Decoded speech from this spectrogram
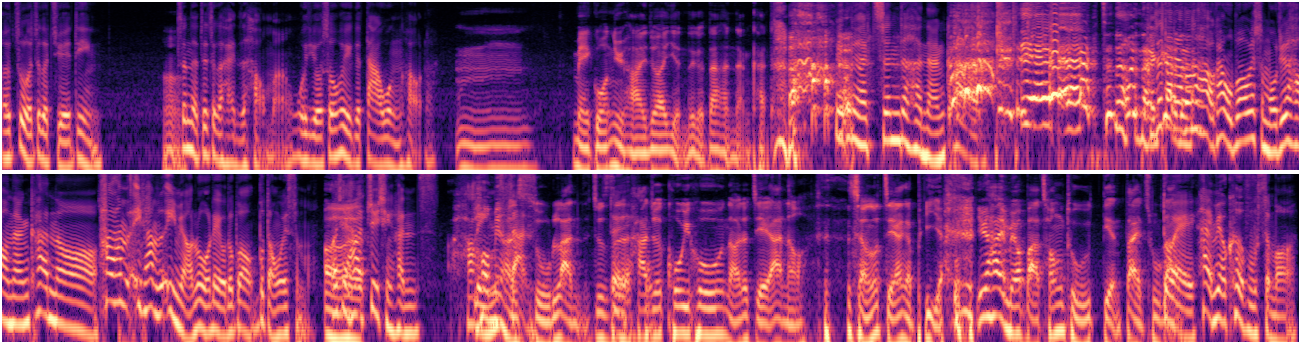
而做了这个决定，真的对这个孩子好吗？我有时候会有一个大问号了。嗯。美国女孩就在演这个，但很难看。美国女孩真的很难看，耶，真的很难看。可是大家都说好看，我不知道为什么，我觉得好难看哦。他他们一他们一秒落泪，我都不懂不懂为什么。而且他的剧情很，他后面很俗烂，就是他就哭一哭，然后就结案哦。想说结案个屁啊！因为他也没有把冲突点带出来，对他也没有克服什么，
